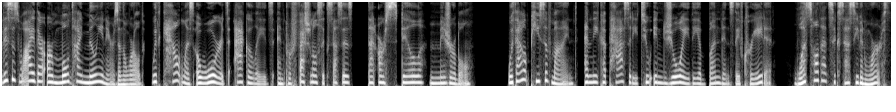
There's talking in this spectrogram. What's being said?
This is why there are multimillionaires in the world with countless awards, accolades, and professional successes that are still miserable. Without peace of mind and the capacity to enjoy the abundance they've created, what's all that success even worth?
